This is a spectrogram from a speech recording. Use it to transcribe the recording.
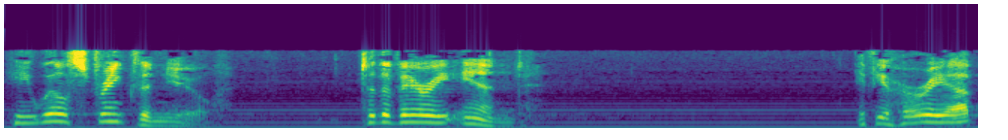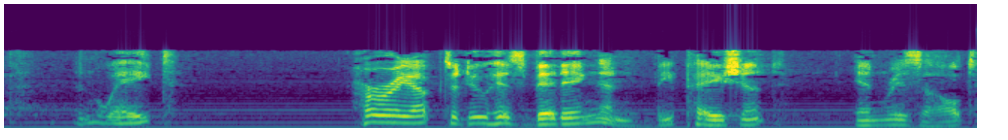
He will strengthen you to the very end. If you hurry up and wait, hurry up to do His bidding and be patient, in result,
